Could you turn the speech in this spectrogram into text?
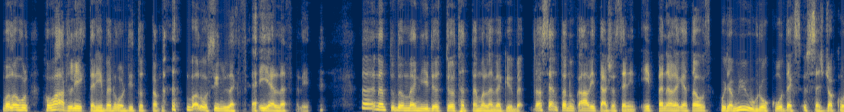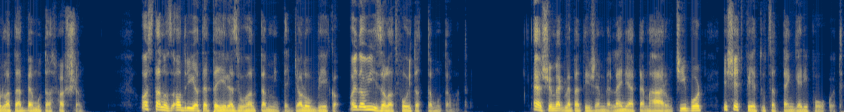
valahol a vár légterében ordítottam, valószínűleg fejjel lefelé. Nem tudom, mennyi időt tölthettem a levegőbe, de a szemtanúk állítása szerint éppen eleget ahhoz, hogy a műugró kódex összes gyakorlatát bemutathassam. Aztán az Adria tetejére zuhantam, mint egy gyalogbéka, majd a víz alatt folytattam utamat. Első meglepetésemben lenyeltem három csíbort és egy fél tucat tengeri pókot.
